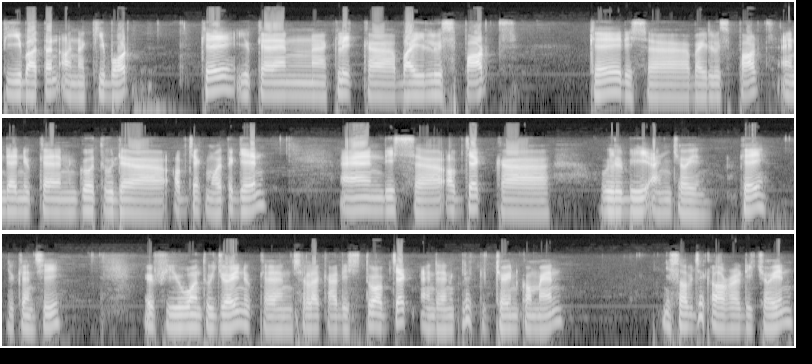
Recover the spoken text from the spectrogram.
P button on the keyboard. Okay, you can uh, click uh, by loose parts okay this uh, by loose parts and then you can go to the object mode again and this uh, object uh, will be unjoined okay you can see if you want to join you can select these two objects and then click join command this object already joined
